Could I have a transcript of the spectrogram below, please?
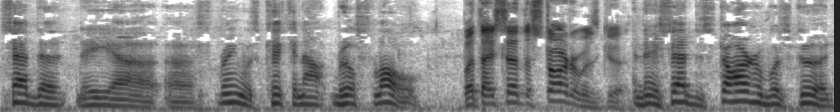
said that the uh, uh, spring was kicking out real slow, But they said the starter was good. and they said the starter was good,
